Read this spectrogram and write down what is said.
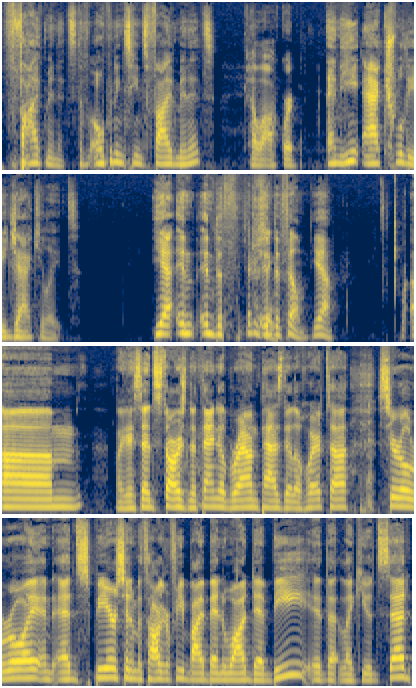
five minutes. The opening scene's five minutes, Hella awkward. and he actually ejaculates. Yeah, in, in the in the film. Yeah. Um, like I said, stars Nathaniel Brown, Paz de la Huerta, Cyril Roy, and Ed Spear. Cinematography by Benoit Debie. eh, That, like you had said,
